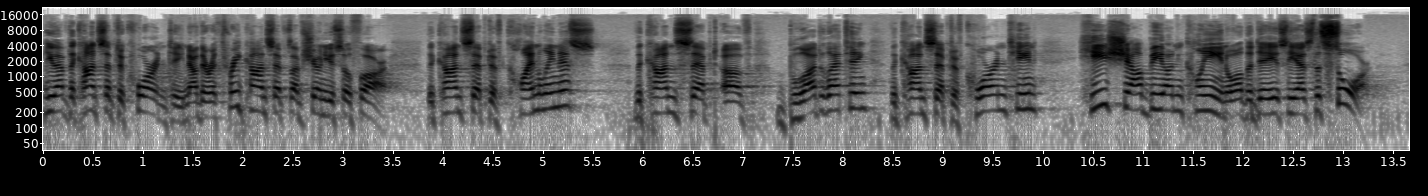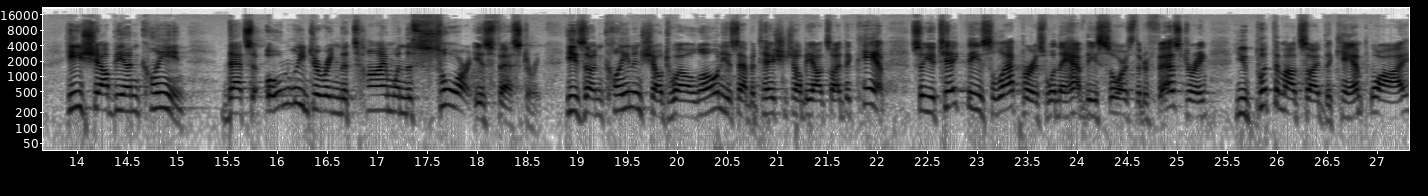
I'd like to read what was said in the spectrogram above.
You have the concept of quarantine. Now, there are three concepts I've shown you so far the concept of cleanliness, the concept of bloodletting, the concept of quarantine. He shall be unclean all the days he has the sore. He shall be unclean. That's only during the time when the sore is festering. He's unclean and shall dwell alone. His habitation shall be outside the camp. So you take these lepers when they have these sores that are festering, you put them outside the camp. Why?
